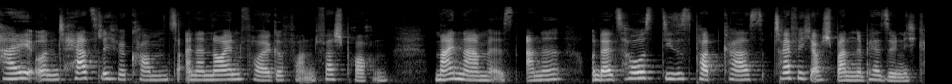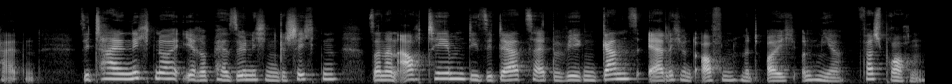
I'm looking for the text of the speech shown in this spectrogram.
Hi und herzlich willkommen zu einer neuen Folge von Versprochen. Mein Name ist Anne und als Host dieses Podcasts treffe ich auf spannende Persönlichkeiten. Sie teilen nicht nur ihre persönlichen Geschichten, sondern auch Themen, die sie derzeit bewegen, ganz ehrlich und offen mit euch und mir. Versprochen.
